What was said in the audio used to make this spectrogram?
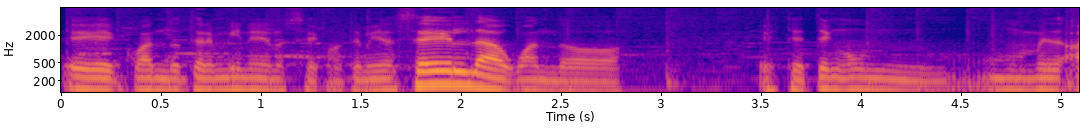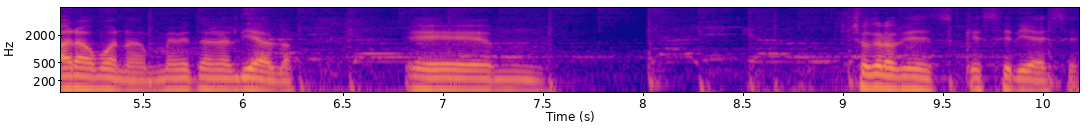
eh, cuando termine, no sé, cuando termine el Zelda o cuando este, tengo un, un- Ahora, bueno, me meto en el diablo. Eh, yo creo que, sería ese.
